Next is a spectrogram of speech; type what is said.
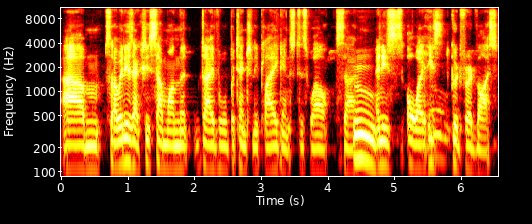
Um, so it is actually someone that Dave will potentially play against as well. So Ooh. and he's always he's good for advice.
